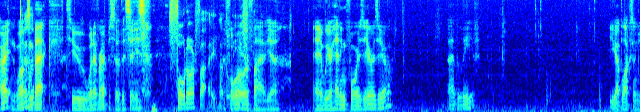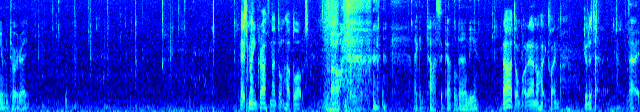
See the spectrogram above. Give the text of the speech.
All right, and welcome back to whatever episode this is. Four or five. I Four or five, yeah. And we are heading for zero zero, I believe. You got blocks on your inventory, right? It's Minecraft and I don't have blocks. Oh. I can toss a couple down to you. Ah, don't worry, I know how to climb. Good at it. All right.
